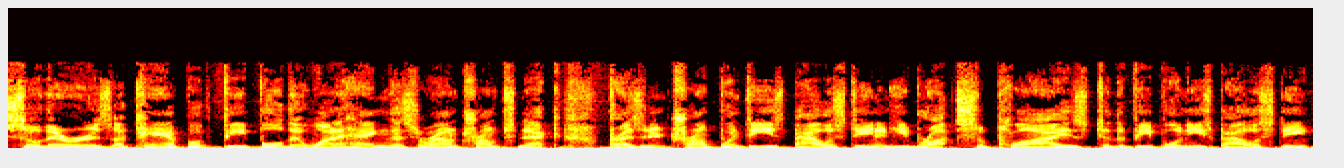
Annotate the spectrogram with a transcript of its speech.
So there is a camp of people that want to hang this around Trump's neck. President Trump went to East Palestine and he brought supplies to the people in East Palestine.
